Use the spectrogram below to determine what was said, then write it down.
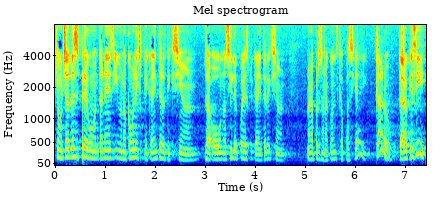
que muchas veces preguntan es, ¿y uno cómo le explica la interdicción? O, sea, o uno sí le puede explicar la interdicción a una persona con discapacidad. Y claro, claro que sí.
